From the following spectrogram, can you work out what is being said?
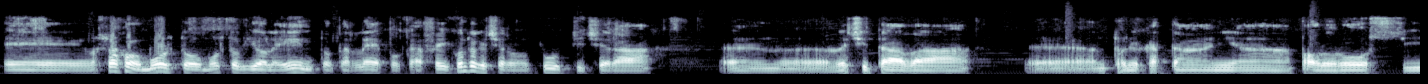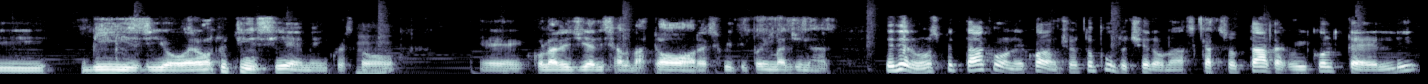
È uno spettacolo molto, molto violento per l'epoca. Fai conto che c'erano tutti, c'era, eh, recitava eh, Antonio Catania, Paolo Rossi, Bisio, erano tutti insieme in questo, eh, con la regia di Salvatore, quindi puoi immaginare. Ed era uno spettacolo nel quale a un certo punto c'era una scazzottata con i coltelli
